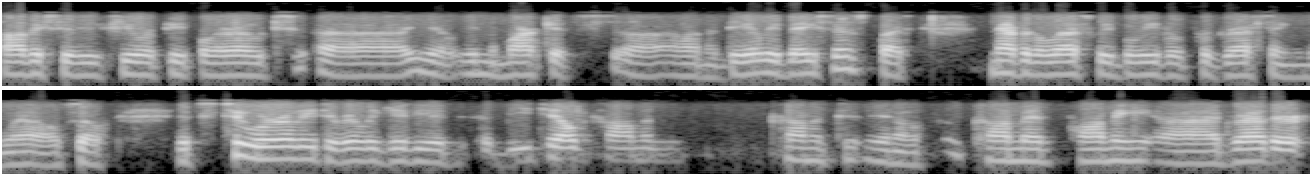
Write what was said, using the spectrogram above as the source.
obviously fewer people are out you know, in the markets on a daily basis. But nevertheless, we believe we're progressing well. So it's too early to really give you a detailed comment, Pammi. I'd rather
